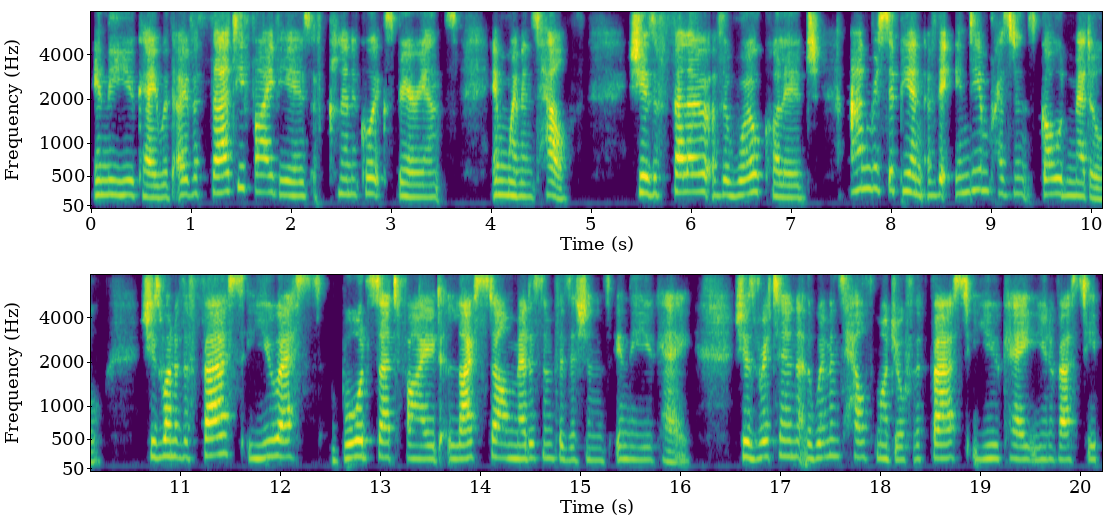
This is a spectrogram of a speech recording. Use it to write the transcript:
in the UK with over 35 years of clinical experience in women's health. She is a fellow of the Royal College and recipient of the Indian President's Gold Medal She's one of the first US board certified lifestyle medicine physicians in the UK. She has written the women's health module for the first UK university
